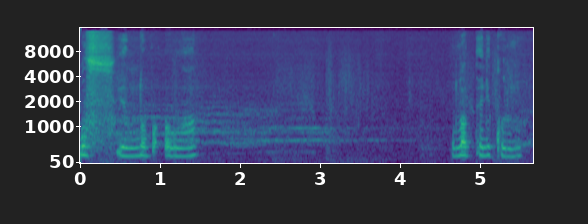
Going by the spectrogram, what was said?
Of yanımda lan. Allah beni korudu.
